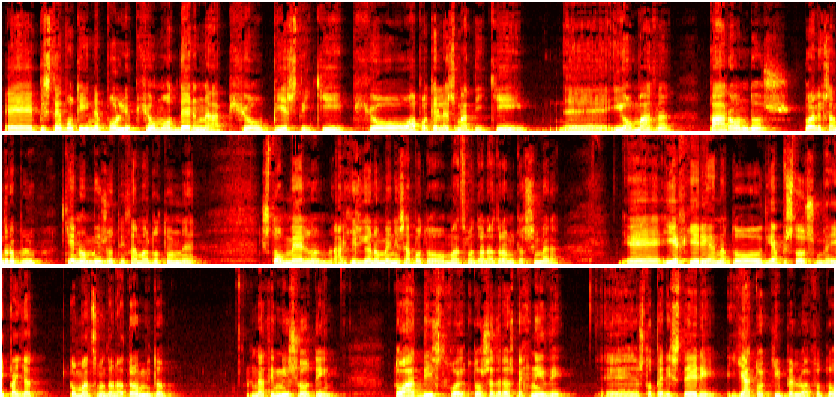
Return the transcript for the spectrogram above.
Ε, πιστεύω ότι είναι πολύ πιο μοντέρνα, πιο πιεστική, πιο αποτελεσματική ε, η ομάδα παρόντος του Αλεξανδρόπουλου και νομίζω ότι θα μαντωθούν στο μέλλον, αρχής γενομένης από το μάτς με τον Ατρόμητο σήμερα, ε, η ευκαιρία να το διαπιστώσουμε. Είπα για το μάτς με τον Ατρόμητο, να θυμίσω ότι το αντίστοιχο εκτός έδρας παιχνίδι ε, στο Περιστέρι για το κύπελο, αυτό το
